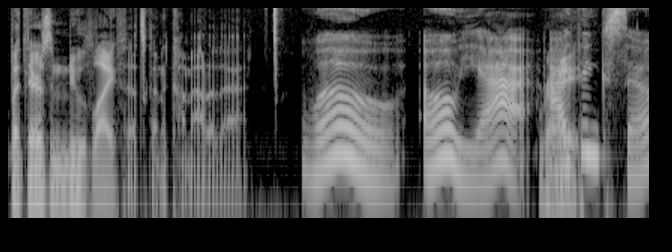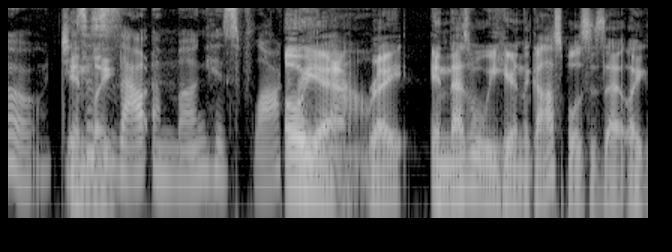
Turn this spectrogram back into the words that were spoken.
But there's a new life that's going to come out of that. Whoa. Oh yeah. I think so. Jesus like- is out among his flock. Oh right yeah, now. right. And that's what we hear in the Gospels is that like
